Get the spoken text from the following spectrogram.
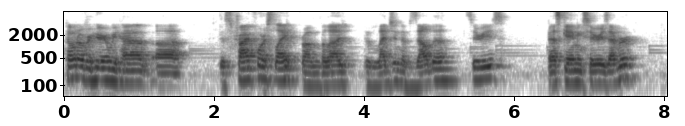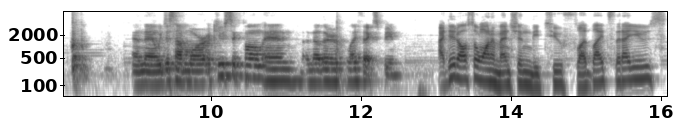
Coming over here we have uh, this Triforce light from the, Le the Legend of Zelda series. Best gaming series ever. And then we just have more acoustic foam and another LIFX beam. I did also want to mention the two floodlights that I use.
